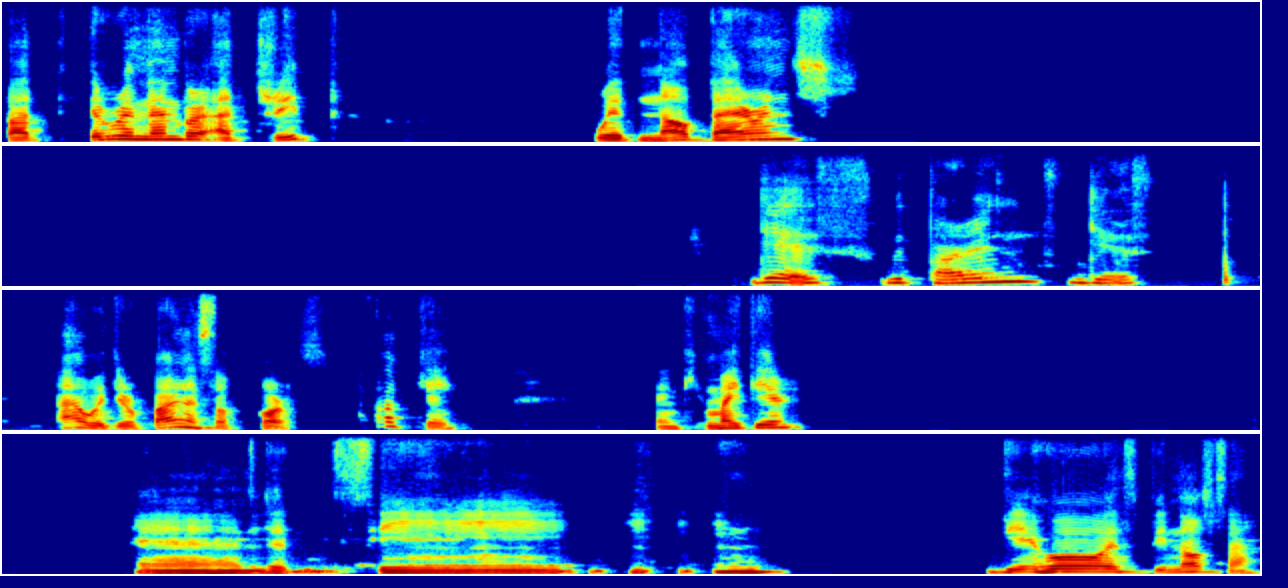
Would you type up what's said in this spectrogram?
But do you remember a trip with no parents? Yes, with parents, yes. Ah, with your parents, of course. Okay. Thank you, my dear. And let's see. Diego Espinosa.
